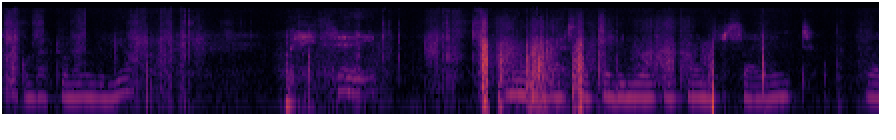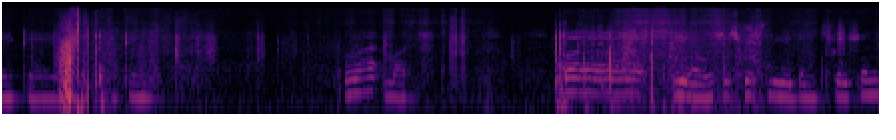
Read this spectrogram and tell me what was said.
welcome back to another video. Okay, today, I know the last couple of videos were kind of silent, like, uh, talking that much. But, yeah, it was just supposed to be a demonstration,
